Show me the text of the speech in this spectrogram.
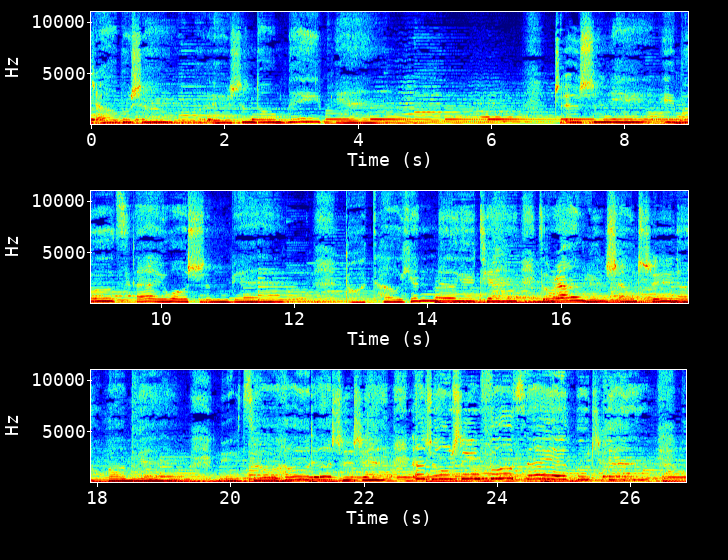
脚步声余生都没变，只是你已不在我身边。多讨厌的雨天，总让人想起那画面。你走后的时间，那种幸福再也不见，回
